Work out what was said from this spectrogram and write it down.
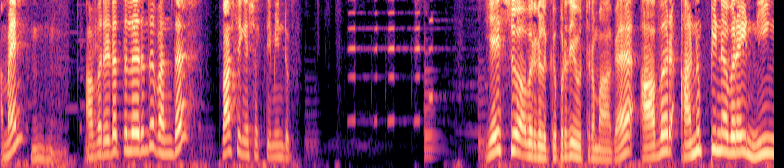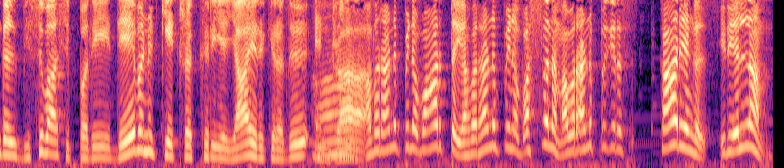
அமேன் ம். அவரிடத்திலிருந்து வந்த வாசிங்க சக்தி மீண்டும். இயேசு அவர்களுக்கு பிரதியுத்தரமாக அவர் அனுப்பினவரை நீங்கள் விசுவாசிப்பதே தேவனுக்கேற்ற கிரியையாய் இருக்கிறது என்றார். அவர் அனுப்பின வார்த்தை அவர் அனுப்பின வசனம் அவர் அனுப்புகிற காரியங்கள் இது எல்லாம்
